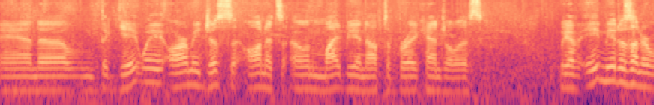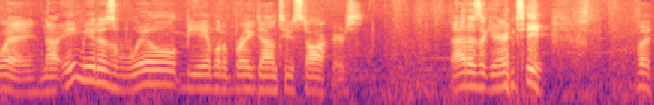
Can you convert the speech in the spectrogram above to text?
And uh, the Gateway army just on its own might be enough to break Hendralisk. We have 8 mutas underway. Now 8 mutas will be able to break down 2 Stalkers. That is a guarantee. but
